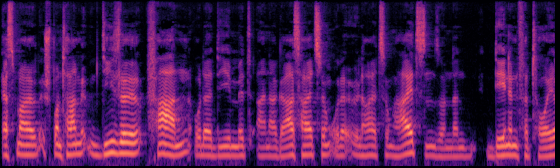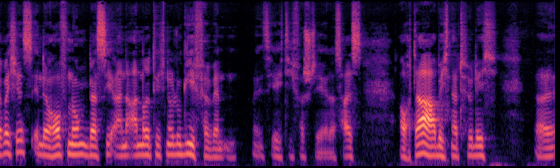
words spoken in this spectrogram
erstmal spontan mit dem Diesel fahren oder die mit einer Gasheizung oder Ölheizung heizen, sondern denen verteuere ich es in der Hoffnung, dass sie eine andere Technologie verwenden, wenn ich sie richtig verstehe. Das heißt, auch da habe ich natürlich äh,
